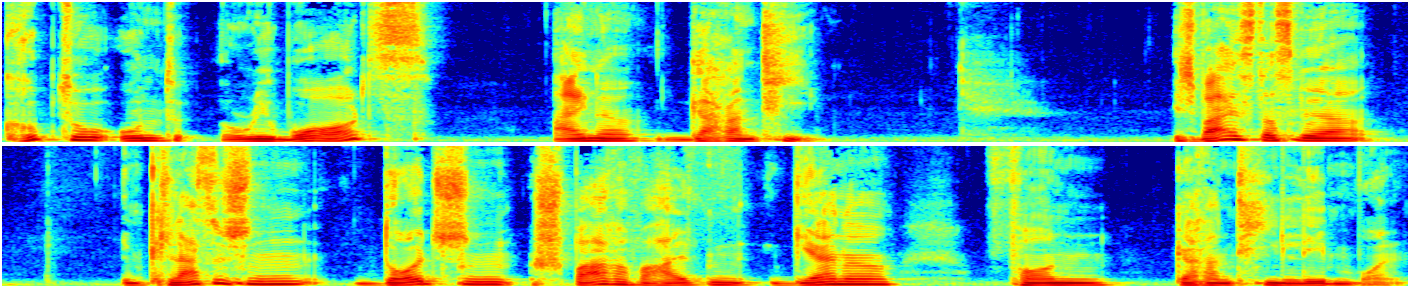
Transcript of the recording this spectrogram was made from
Krypto und Rewards eine Garantie? Ich weiß, dass wir im klassischen deutschen Sparerverhalten gerne von Garantien leben wollen.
